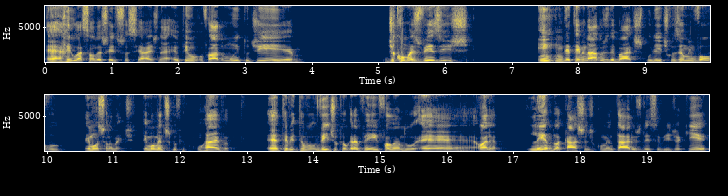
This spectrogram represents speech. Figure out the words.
é, regulação das redes sociais. Né? Eu tenho falado muito de de como às vezes em, em, determinados debates políticos eu me envolvo emocionalmente. Tem momentos que eu fico com raiva. É, teve, teve, um vídeo que eu gravei falando, é, olha, lendo a caixa de comentários desse vídeo aqui,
